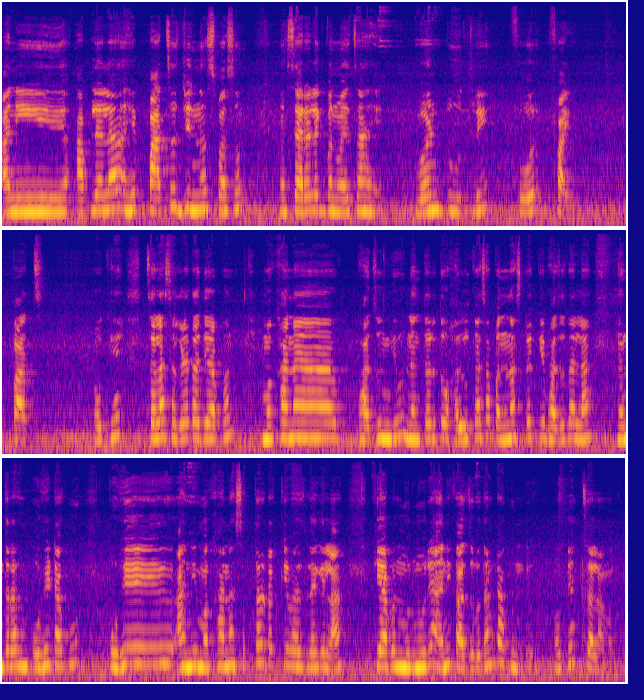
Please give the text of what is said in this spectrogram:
आणि आपल्याला हे पाचच जिन्नसपासून सॅरॅलॅक बनवायचं आहे. One two three four five. पाच. ओके? चला सगळ्यात आधी आपण मखाना भाजून घेऊ. नंतर तो हलकासा पन्नास टक्के भाजत आला. नंतर आपण पोहे टाकू. पोहे आणि मखाना सत्तर टक्के भाजला गेला की आपण मुरमुरे आणि काजू बदाम टाकून देऊ. ओके? चला मग.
